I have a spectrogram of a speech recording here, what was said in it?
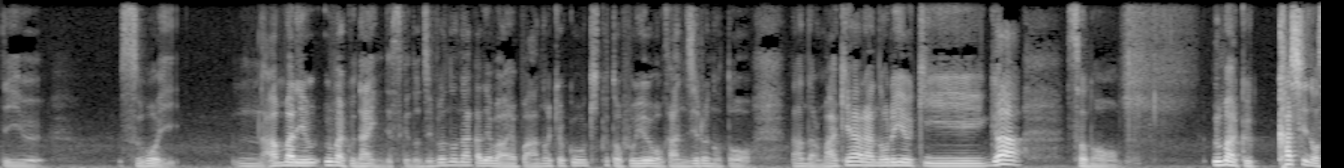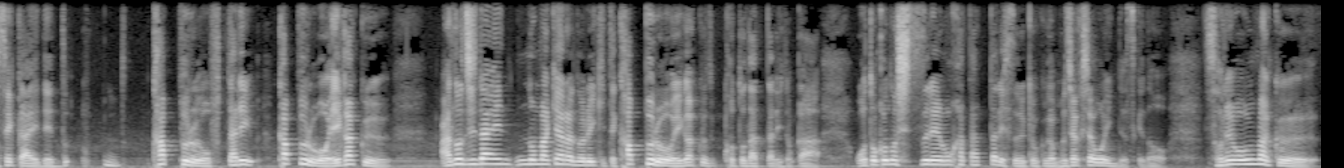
ていう、すごい、うん、あんまりうまくないんですけど、自分の中ではやっぱあの曲を聴くと冬を感じるのと、なんだろう、牧原紀之が、その、うまく歌詞の世界でカップルを二人、カップルを描くあの時代の牧原紀之ってカップルを描くことだったりとか、男の失恋を語ったりする曲がむちゃくちゃ多いんですけど、それをうまく、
